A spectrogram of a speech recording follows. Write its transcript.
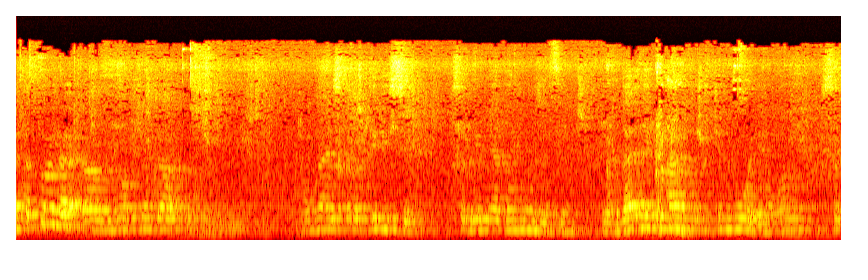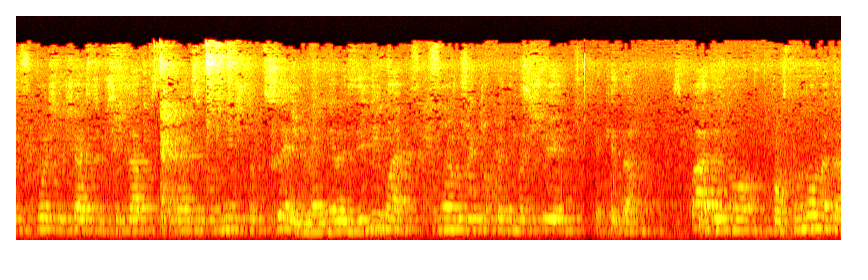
Это тоже, э, в общем-то, одна из характеристик современной музыки. И дальний план тем более. Он с большей частью всегда представляет собой нечто цельное, неразделимое. Может быть, только небольшие какие-то спады, но в основном это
